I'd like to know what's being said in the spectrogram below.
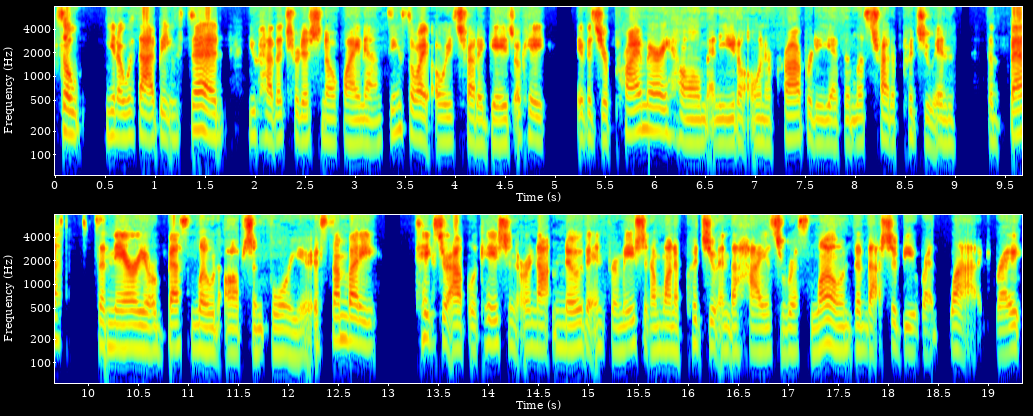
so, you know, with that being said, you have a traditional financing. So I always try to gauge, okay, if it's your primary home and you don't own a property yet, then let's try to put you in the best scenario or best loan option for you. If somebody takes your application or not know the information and want to put you in the highest risk loan, then that should be a red flag, right?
